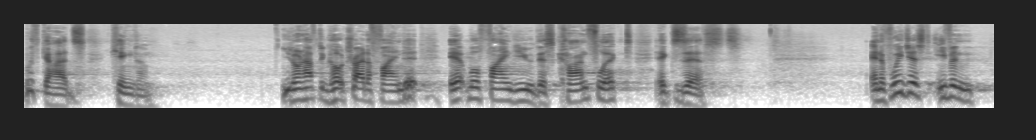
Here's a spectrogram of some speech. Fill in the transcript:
with God's kingdom. You don't have to go try to find it, it will find you. This conflict exists. And if we just even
